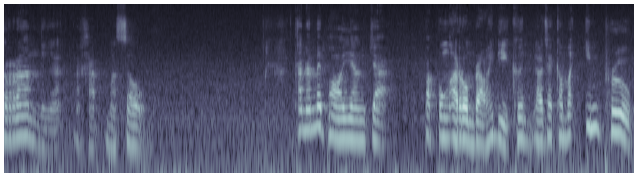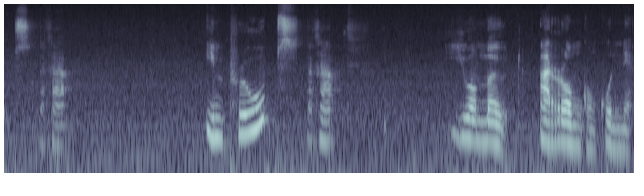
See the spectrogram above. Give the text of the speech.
กล้ามเนื้อนะครับ muscle ถ้านั้นไม่พอยังจะปรับปรุงอารมณ์เราให้ดีขึ้น เราใช้คำว่า improves นะครับ improves นะครับ your mood อารมณ์ของคุณเนี่ย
